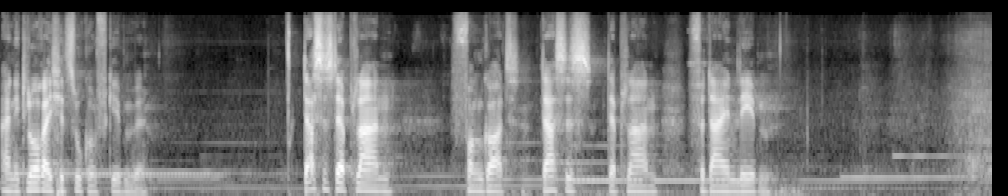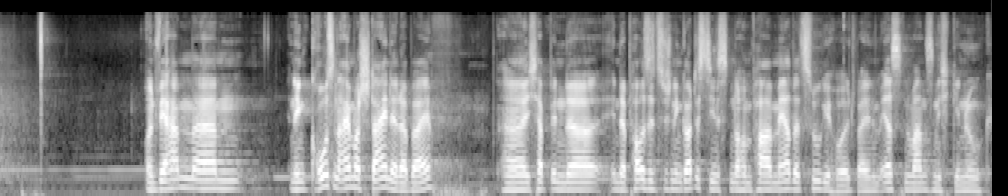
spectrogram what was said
eine glorreiche Zukunft geben will. Das ist der Plan von Gott. Das ist der Plan für dein Leben. Und wir haben ähm, einen großen Eimer Steine dabei. Äh, ich habe in der, in der Pause zwischen den Gottesdiensten noch ein paar mehr dazugeholt, weil im ersten waren es nicht genug.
